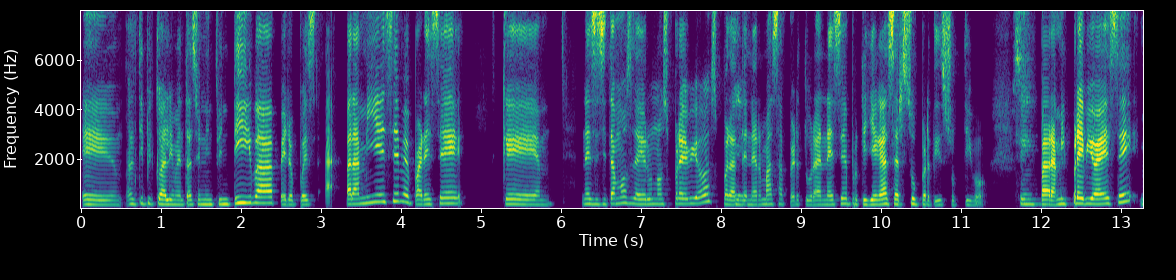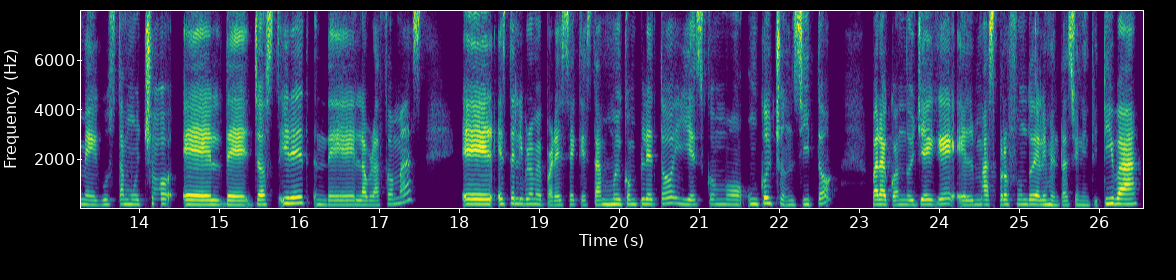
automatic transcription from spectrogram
Eh, el típico de alimentación intuitiva, pero pues para mí ese me parece que necesitamos leer unos previos para tener más apertura en ese, porque llega a ser súper disruptivo. Sí. Para mí, previo a ese, me gusta mucho el de Just Eat It de Laura Thomas. Eh, este libro me parece que está muy completo y es como un colchoncito para cuando llegue el más profundo de alimentación intuitiva,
